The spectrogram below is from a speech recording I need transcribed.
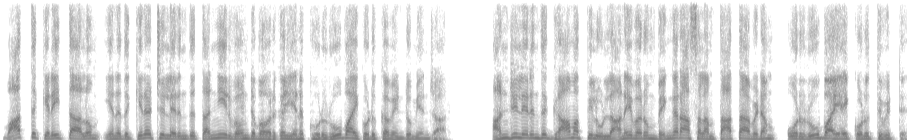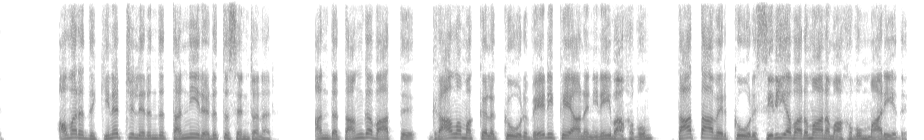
வாத்து கிடைத்தாலும் எனது கிணற்றிலிருந்து தண்ணீர் வேண்டுபவர்கள் எனக்கு ஒரு ரூபாய் கொடுக்க வேண்டும் என்றார். அன்றிலிருந்து கிராமத்தில் உள்ள அனைவரும் வெங்கடாசலம் தாத்தாவிடம் ஒரு ரூபாயை கொடுத்துவிட்டு அவரது கிணற்றிலிருந்து தண்ணீர் எடுத்து சென்றனர். அந்த தங்க வாத்து கிராம மக்களுக்கு ஒரு வேடிக்கையான நினைவாகவும் தாத்தாவிற்கு ஒரு சிறிய வருமானமாகவும் மாறியது.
